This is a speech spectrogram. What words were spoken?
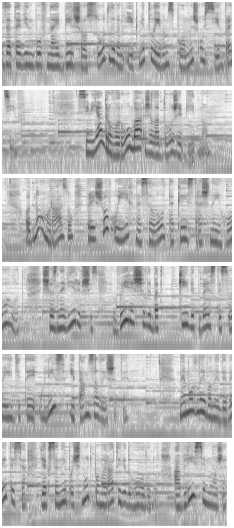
Зате він був найбільш розсудливим і кмітливим з поміж усіх братів. Сім'я дроворуба жила дуже бідно. Одного разу прийшов у їхнє село такий страшний голод, що, зневірившись, вирішили батьки відвести своїх дітей у ліс і там залишити. Не могли вони дивитися, як сини почнуть помирати від голоду, а в лісі, може,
